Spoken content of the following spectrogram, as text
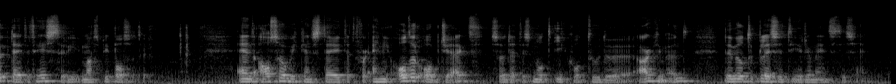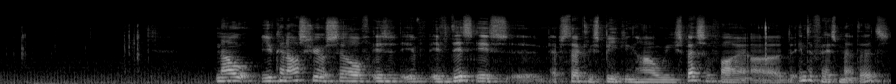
updated history, must be positive. And also we can state that for any other object, so that is not equal to the argument, the multiplicity remains the same. Now you can ask yourself, is it, if, if this is, uh, abstractly speaking, how we specify uh, the interface methods,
